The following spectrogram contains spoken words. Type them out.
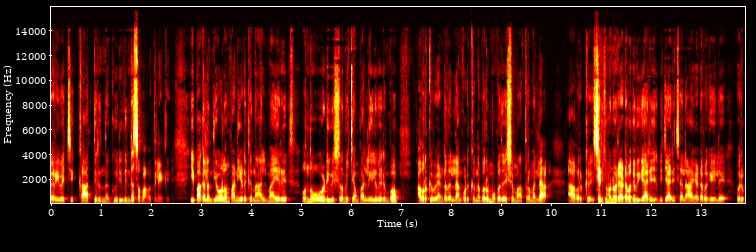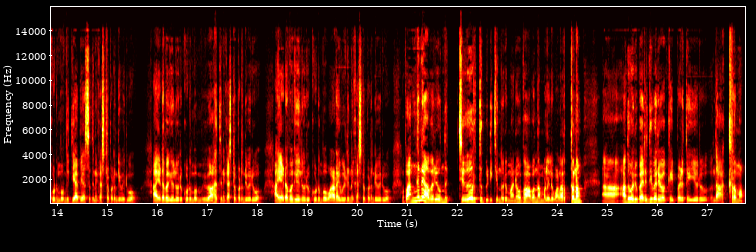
കറി വെച്ച് കാത്തിരുന്ന ഗുരുവിന്റെ സ്വഭാവത്തിലേക്ക്. ഈ പകലന്തിയോളം പണിയെടുക്കുന്ന ആൽമായർ ഒന്ന് ഓടി വിശ്രമിക്കാൻ പള്ളിയിൽ വരുമ്പോൾ അവർക്ക് വേണ്ടതെല്ലാം കൊടുക്കുന്ന വെറും ഉപദേശം മാത്രമല്ല അവർക്ക് ശരിക്കും പറഞ്ഞാൽ ഒരു ഇടവക വിചാരി വിചാരിച്ചാൽ ആ ഇടവകയിൽ ഒരു കുടുംബം വിദ്യാഭ്യാസത്തിന് കഷ്ടപ്പെടേണ്ടി വരുമോ? ആ ഇടവകയിൽ ഒരു കുടുംബം വിവാഹത്തിന് കഷ്ടപ്പെടേണ്ടി വരുമോ ആ ഇടവകയിലൊരു കുടുംബം വാടക വീടിന് കഷ്ടപ്പെടേണ്ടി വരുമോ അപ്പോൾ അങ്ങനെ അവരെ ഒന്ന് ചേർത്ത് പിടിക്കുന്ന ഒരു മനോഭാവം നമ്മളിൽ വളർത്തണം. അതൊരു പരിധിവരെയൊക്കെ ഇപ്പോഴത്തെ ഈ ഒരു എന്താ അക്രമം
